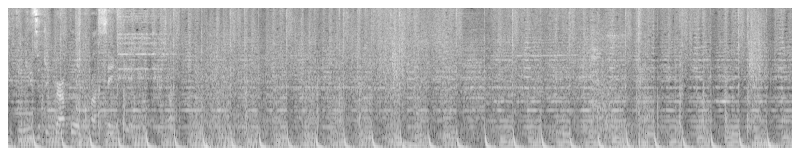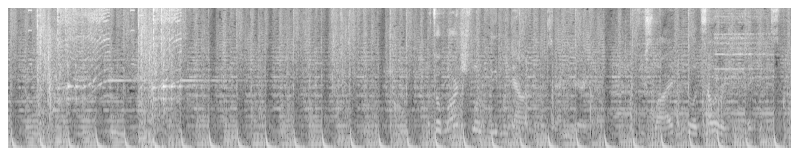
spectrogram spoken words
You can use it to grapple across safely against yourself. Large slope leading down this next area. If you slide, you'll accelerate to ridiculous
